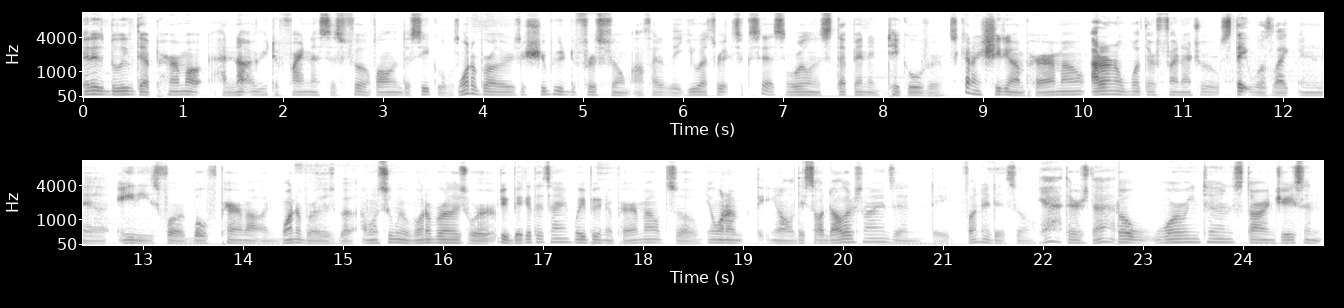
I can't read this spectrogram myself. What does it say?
It is believed that Paramount had not agreed to finance this film following the sequels. Warner Brothers distributed the first film outside of the US great success and were willing to step in and take over. It's kind of shitty on Paramount. I don't know what their financial state was like in the 80s for both Paramount and Warner Brothers, but I'm assuming Warner Brothers were pretty big at the time, way bigger than Paramount. So they want to, you know, they saw dollar signs and they funded it. So yeah, there's that. So Warrington, starring Jason,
